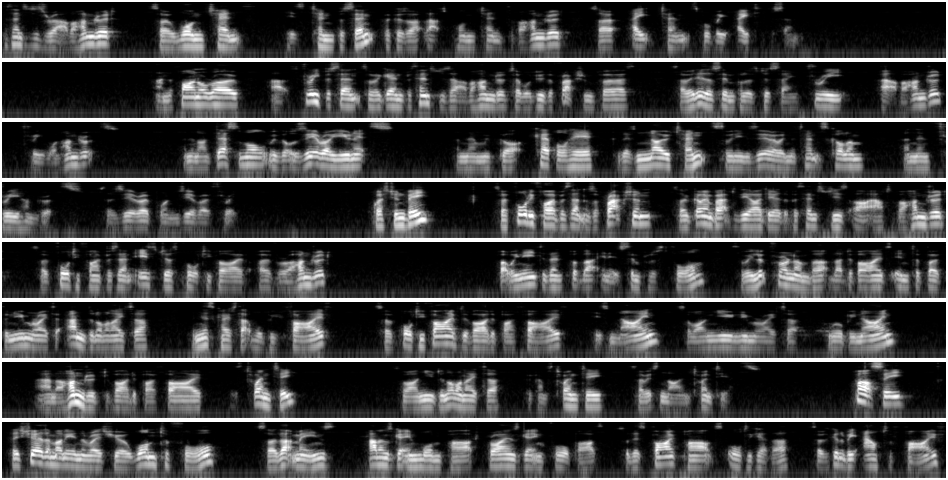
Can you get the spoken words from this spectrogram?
percentages are out of 100, so 1 tenth is 10% because that's 1 tenth of 100, so 8 tenths will be 80%. And the final row, uh, 3%, so again, percentages out of 100, so we'll do the fraction first. So it is as simple as just saying 3 out of 100, 3 one hundredths. And then our decimal, we've got 0 units. And then we've got, careful here, because there's no tenths, so we need a 0 in the tenths column. And then 3 hundredths, so 0.03. Question B. So 45% is a fraction. So going back to the idea that percentages are out of 100, so 45% is just 45 over 100. But we need to then put that in its simplest form. So we look for a number that divides into both the numerator and denominator. In this case, that will be 5. So 45 divided by 5 is 9. So our new numerator will be 9. And 100 divided by 5 is 20. So our new denominator becomes 20. So it's 9 twentieths. Part C, they share the money in the ratio 1 to 4. So that means Alan's getting one part, Brian's getting four parts. So there's five parts altogether. So it's going to be out of five.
